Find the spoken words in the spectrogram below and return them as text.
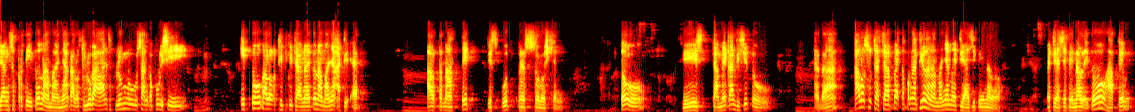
yang seperti itu namanya kalau dulu kan sebelum urusan ke polisi hmm. itu kalau di pidana itu namanya ADR hmm. alternative dispute resolution itu didamaikan di situ hmm. ya, kalau sudah sampai ke pengadilan namanya mediasi penal. Mediasi, mediasi penal itu hakim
